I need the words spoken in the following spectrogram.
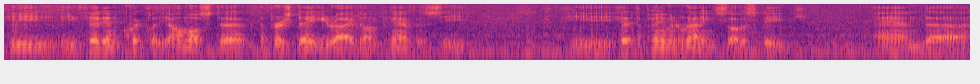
He he fit in quickly. Almost uh, the first day he arrived on campus, he he hit the payment running, so to speak, and. Uh,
